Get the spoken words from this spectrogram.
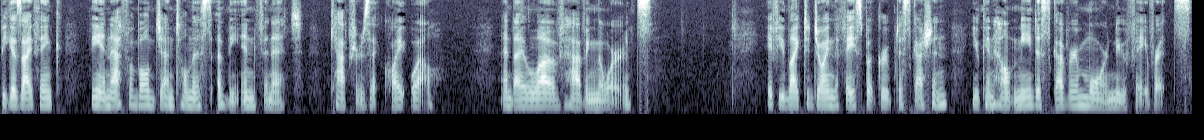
because I think the ineffable gentleness of the infinite captures it quite well. And I love having the words. If you'd like to join the Facebook group discussion, you can help me discover more new favorites.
